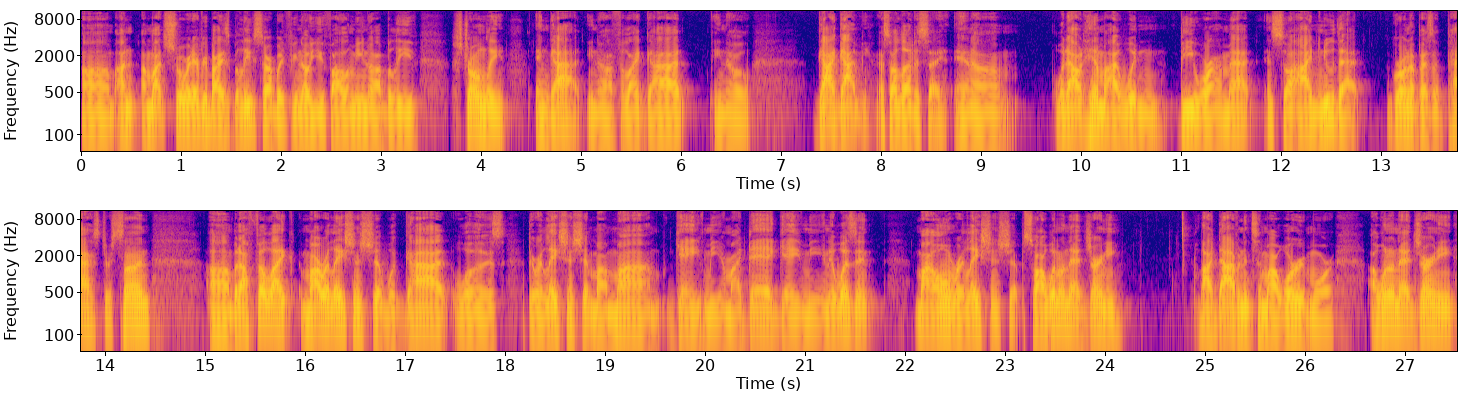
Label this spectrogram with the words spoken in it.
Um, I'm, I'm, not sure what everybody's beliefs are, but if you know you follow me, you know I believe strongly in God. You know, I feel like God, you know, God got me. That's what I love to say. And um, without Him, I wouldn't be where I'm at. And so I knew that growing up as a pastor's son. Um, but I felt like my relationship with God was the relationship my mom gave me or my dad gave me, and it wasn't my own relationship. So I went on that journey by diving into my word more. I went on that journey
